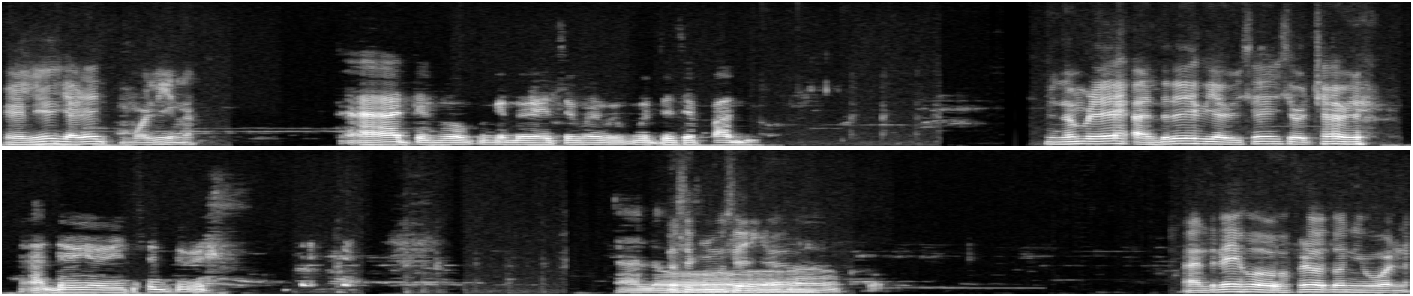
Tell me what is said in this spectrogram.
Elio Yaret Molina. Ah, te veo, porque no eres ese puta, ese pan. Mi nombre es Andrés Villavicencio Chávez. Andrés. Aló. No sé cómo se llama. Andrés Godofredo Tony Bola.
